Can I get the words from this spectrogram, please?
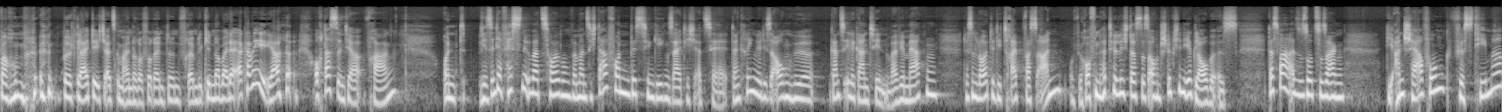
Warum begleite ich als Gemeindereferentin fremde Kinder bei der RKW? Ja, auch das sind ja Fragen. Und wir sind der festen Überzeugung, wenn man sich davon ein bisschen gegenseitig erzählt, dann kriegen wir diese Augenhöhe ganz elegant hin, weil wir merken, das sind Leute, die treibt was an und wir hoffen natürlich, dass das auch ein Stückchen ihr Glaube ist. Das war also sozusagen die Anschärfung fürs Thema.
